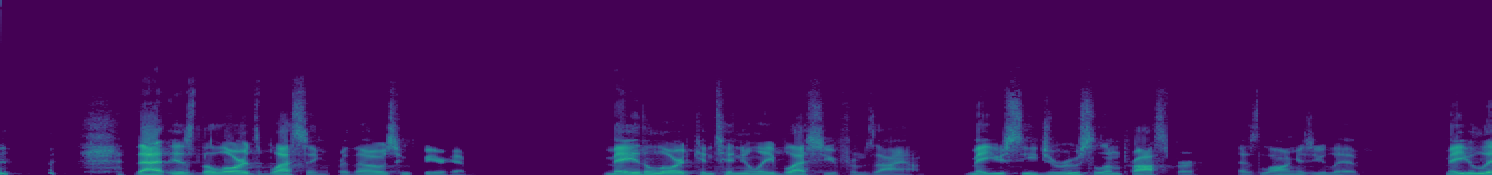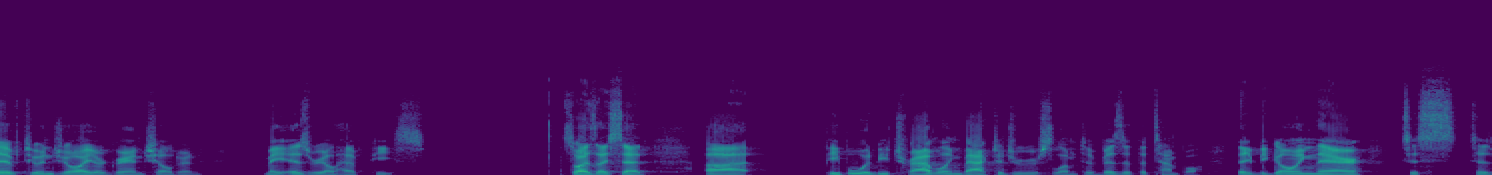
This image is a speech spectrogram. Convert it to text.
that is the Lord's blessing for those who fear him. May the Lord continually bless you from Zion. May you see Jerusalem prosper as long as you live. May you live to enjoy your grandchildren. May Israel have peace. So, as I said, uh, people would be traveling back to Jerusalem to visit the temple. They'd be going there to, to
